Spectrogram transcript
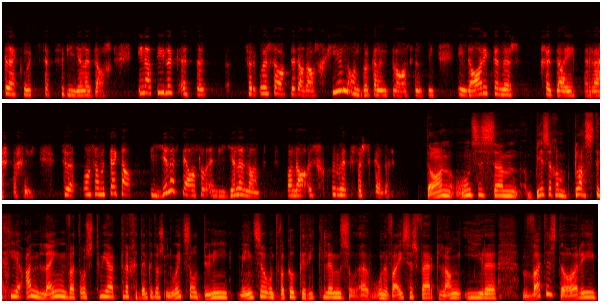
plek moet sit vir die hele dag. En natuurlik is dit veroorsaak dit dat daar geen ontwikkeling plaasvind nie en daardie kinders gedui regtig nie. So ons moet kyk na die hele stelsel in die hele land want daar is groot verskille. Dan ons is um, besig om klas te gee aanlyn wat ons 2 jaar terug gedink het ons nooit sal doen nie. Mense ontwikkel kurrikulums, uh, onderwysers werk lang ure. Wat is daardie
